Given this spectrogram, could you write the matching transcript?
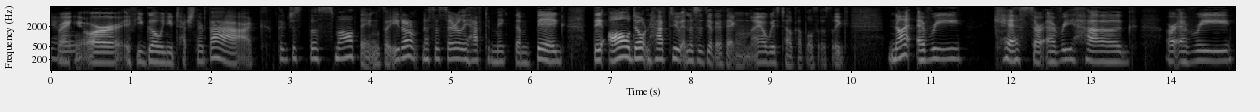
Yeah. right? Or if you go and you touch their back, they're just those small things that you don't necessarily have to make them big. They all don't have to. And this is the other thing I always tell couples this like, not every kiss or every hug or every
